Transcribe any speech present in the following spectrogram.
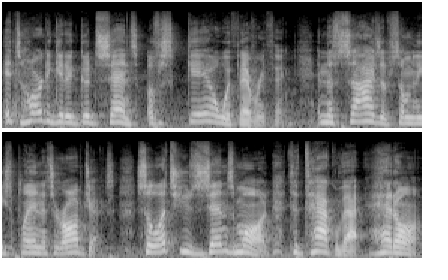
it's hard to get a good sense of scale with everything, and the size of some of these planets or objects. So let's use Xen's mod to tackle that head on.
